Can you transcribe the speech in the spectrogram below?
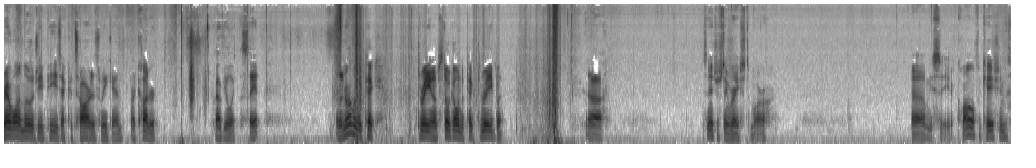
Marijuana MotoGP is at Qatar this weekend, or Qatar, however you like to say it. And I normally would pick three, and I'm still going to pick three, but uh, it's an interesting race tomorrow. Uh, let me see here. Qualifications.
